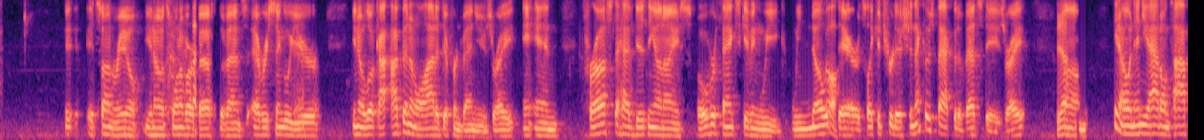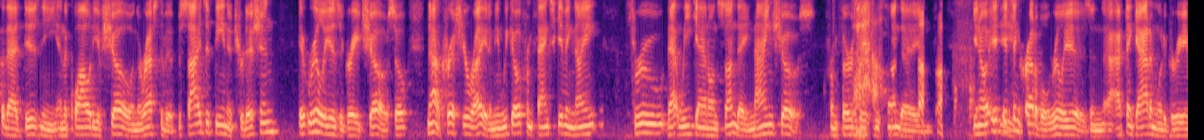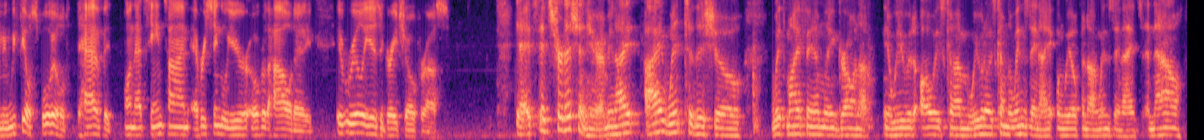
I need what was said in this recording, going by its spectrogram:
it, it's unreal you know it's one of our best events every single year you know look I, have been in a lot of different venues right and, and for us to have Disney on Ice over Thanksgiving week, we know it's oh. there. It's like a tradition that goes back to the Vets days, right? Yeah. Um, you know, and then you add on top of that Disney and the quality of show and the rest of it. Besides it being a tradition, it really is a great show. So now, Chris, you're right. I mean, we go from Thanksgiving night through that weekend on Sunday, nine shows from Thursday wow. through Sunday. And, you know, it, it's incredible. It really is. And I think Adam would agree. I mean, we feel spoiled to have it on that same time every single year over the holiday. It really is a great show for us. Yeah, it's it's tradition here. I mean, I I went to this show with my family growing up. You know, we would always come. We would always come the Wednesday night when we opened on Wednesday nights, and now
